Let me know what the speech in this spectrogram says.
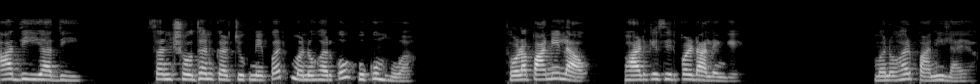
आदि आदि। संशोधन कर चुकने पर मनोहर को हुक्म हुआ। थोड़ा पानी लाओ, भाड़ के सिर पर डालेंगे। मनोहर पानी लाया।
